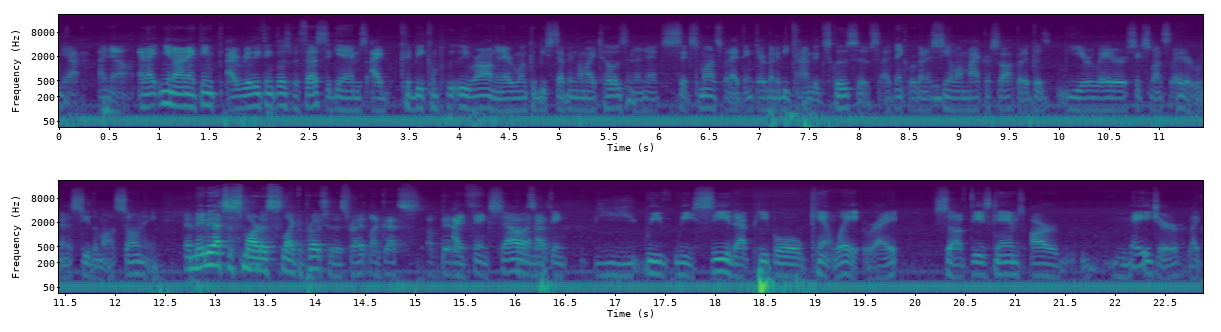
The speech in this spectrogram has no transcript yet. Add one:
Yeah, I know, and I you know, and I think I really think those Bethesda games. I could be completely wrong, and everyone could be stepping on my toes in the next six months. But I think they're going to be timed exclusives. I think we're going to mm. see them on Microsoft, but a good year later, six months later, we're going to see them on Sony. And maybe that's the smartest like approach to this, right? Like, that's a bit. I think so, and I think y- we we see that people can't wait, right? So if these games are major, like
